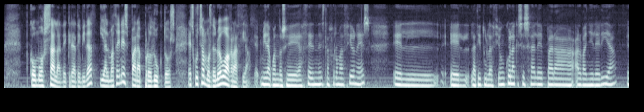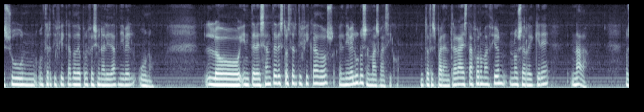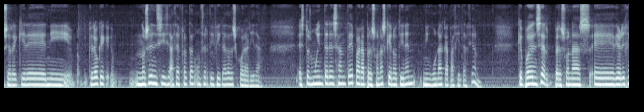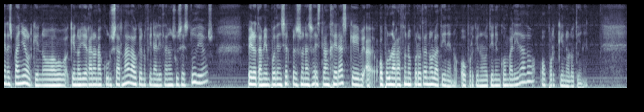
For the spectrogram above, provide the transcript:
como sala de creatividad y almacenes para productos. Escuchamos de nuevo a Gracia. Eh, mira, cuando se hacen estas formaciones, la titulación con la que se sale para albañilería es un, un certificado de profesionalidad nivel 1 lo interesante de estos certificados, el nivel 1 es el más básico. Entonces, para entrar a esta formación no se requiere nada. No se requiere ni. Creo que. No sé si hace falta un certificado de escolaridad. Esto es muy interesante para personas que no tienen ninguna capacitación. Que pueden ser personas eh, de origen español que no, que no llegaron a cursar nada o que no finalizaron sus estudios pero también pueden ser personas extranjeras que o por una razón o por otra no la tienen, o porque no lo tienen convalidado o porque no lo tienen.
